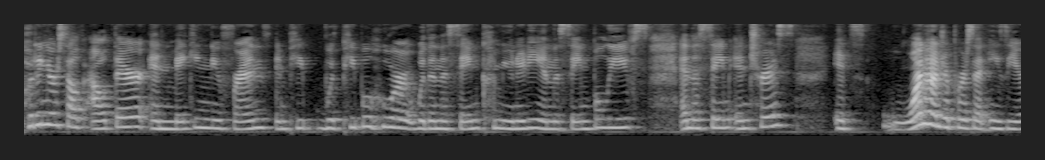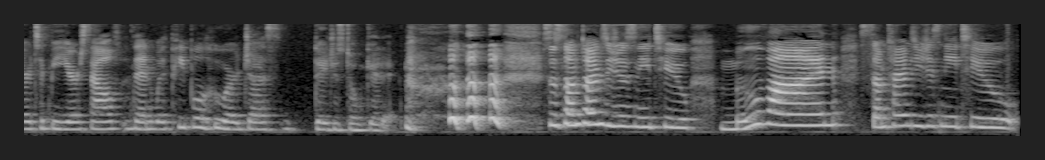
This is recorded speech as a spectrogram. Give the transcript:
putting yourself out there and making new friends and pe- with people who are within the same community and the same beliefs and the same interests, it's 100% easier to be yourself than with people who are just, they just don't get it. so sometimes you just need to move on. Sometimes you just need to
